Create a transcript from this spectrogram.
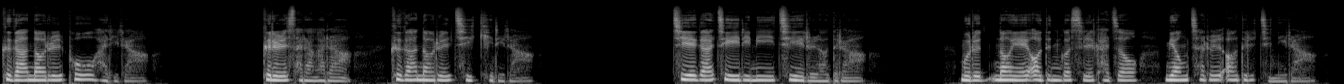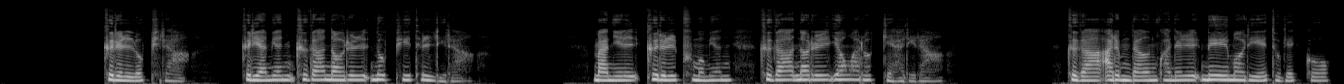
그가 너를 보호하리라. 그를 사랑하라. 그가 너를 지키리라. 지혜가 제일이니 지혜를 얻으라. 무릇 너의 얻은 것을 가져 명철을 얻을지니라. 그를 높이라. 그리하면 그가 너를 높이 들리라. 만일 그를 품으면 그가 너를 영화롭게 하리라. 그가 아름다운 관을 내 머리에 두겠고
